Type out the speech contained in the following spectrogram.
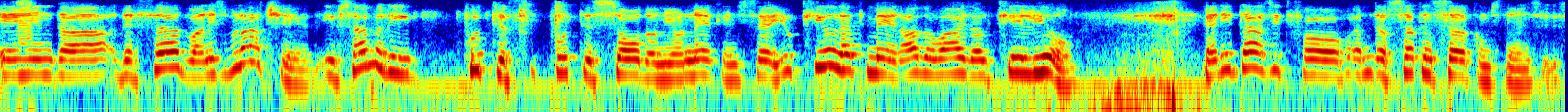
And uh, the third one is bloodshed. If somebody put the, put the sword on your neck and say, you kill that man, otherwise I'll kill you. And he does it for under certain circumstances.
